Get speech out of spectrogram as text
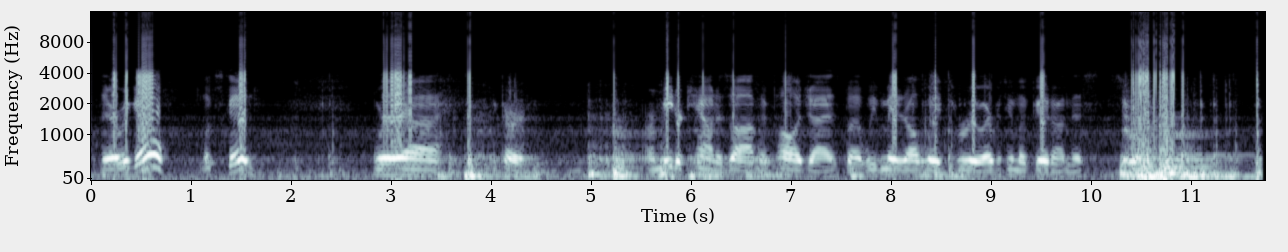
There we go. Looks good. We're uh, I think our our meter count is off. I apologize, but we've made it all the way through. Everything looked good on this sewer.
